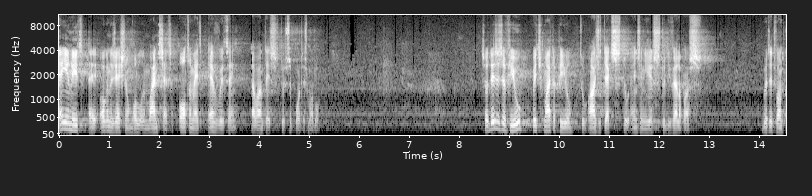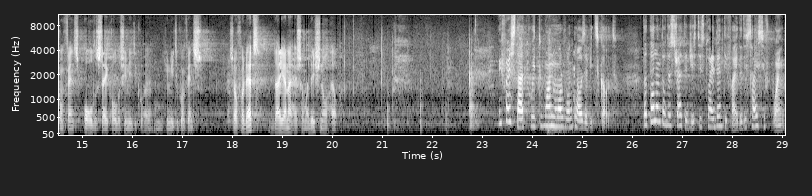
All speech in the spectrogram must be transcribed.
And you need an organizational model and mindset, automate everything around this to support this model. So this is a view which might appeal to architects, to engineers, to developers, but it won't convince all the stakeholders you need to, uh, you need to convince. So for that, Diana has some additional help. We first start with one more von Clausewitz quote. The talent of the strategist is to identify the decisive point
